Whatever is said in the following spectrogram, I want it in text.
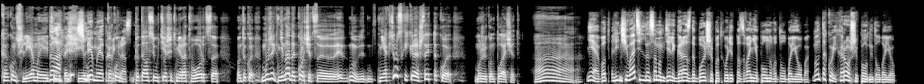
как он шлемы эти Да, тащил. шлемы это как прекрасно. он пытался утешить миротворца. Он такой, мужик, не надо корчиться, э, ну, не актерская игра, что это такое? Мужик, он плачет. А, Не, вот линчеватель на самом деле гораздо больше подходит под звание полного долбоеба. Но он такой хороший полный долбоеб.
